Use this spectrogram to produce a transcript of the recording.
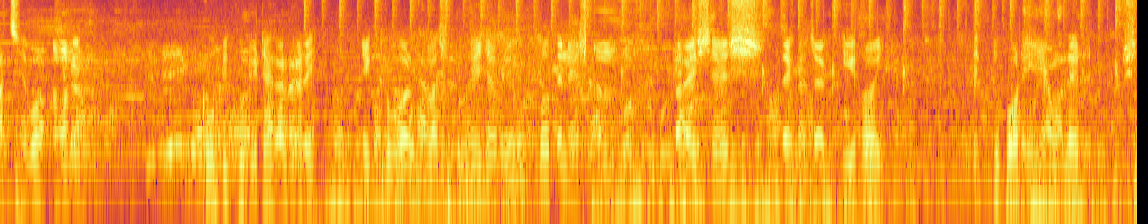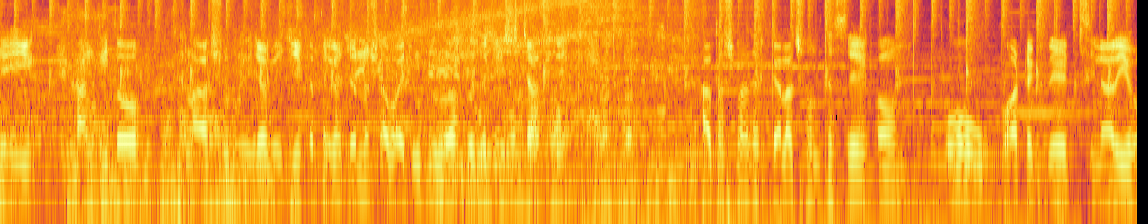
আছে বর্তমানে। কোটি কোটি টাকার গাড়ি। একটু পর খেলা শুরু হয়ে যাবে উদ্বোধনী স্থান প্রায় শেষ। দেখা যাক কি হয়। একটু পরেই আমাদের সেই কাঙ্ক্ষিত খেলা শুরু হয়ে যাবে, যেটা দেখার জন্য সবাই দূর দূরান্ত থেকে এসেছে আজকে। আতসবাদের খেলা চলতেছে এখন। ও হোয়াট এ গ্রেট সিনারিও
